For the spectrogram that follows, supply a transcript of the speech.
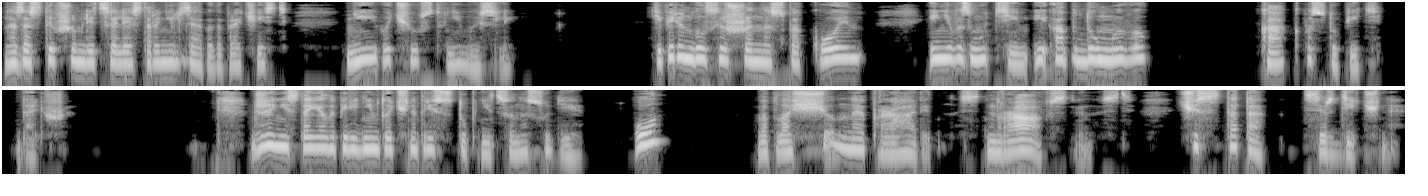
На застывшем лице Лестера нельзя было прочесть ни его чувств, ни мыслей. Теперь он был совершенно спокоен и невозмутим и обдумывал, как поступить дальше. Дженни стояла перед ним точно преступница на суде. Он — воплощенная праведность, нравственность, чистота сердечная.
